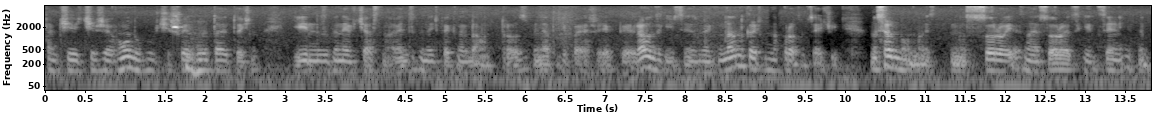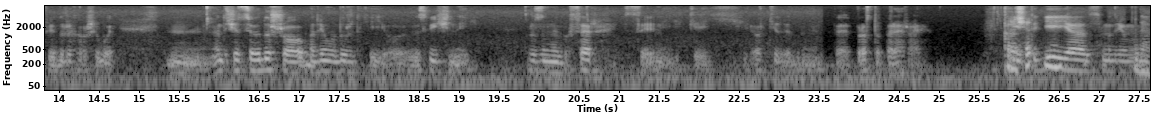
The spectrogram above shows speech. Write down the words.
Там чи, чи вже гон був, чи що, я пам'ятаю точно. І він не зупинив вчасно, а він зупинив фейк нокдаун. Треба зупиняти типу, що як раунд закінчиться, він зупинив нокдаун, ну коротше, напротив це чуть. Ну все одно, ну, ну Соро, я знаю, Соро, це такий сильний, з ним привів дуже хороший бой. До це веду, що Мадрімов дуже такий о, досвідчений, розумний боксер, сильний, який Ортіз, я думаю, пе- просто переграє. Коротше, І тоді я з Мадрімом да.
